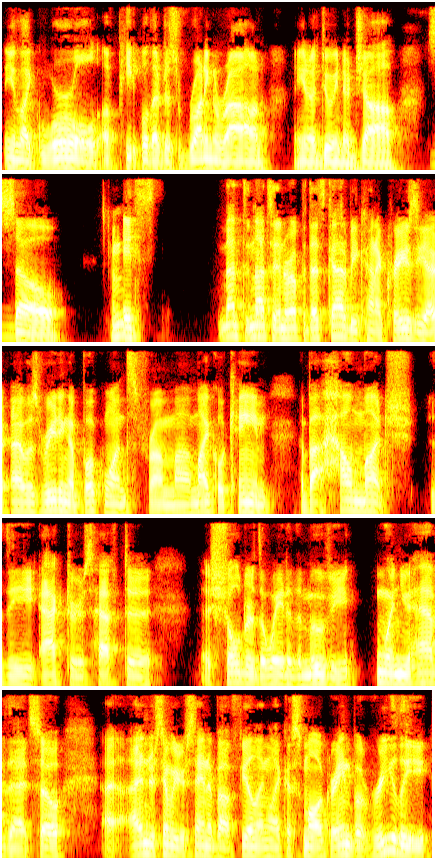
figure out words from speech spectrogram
you know, like world of people that are just running around, you know, doing their job. So Mm. it's, not to, not to interrupt, but that's got to be kind of crazy. I, I, was reading a book once from uh, Michael Caine about how much the actors have to shoulder the weight of the movie when you have that. So I, I understand what you're saying about feeling like a small grain, but really,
